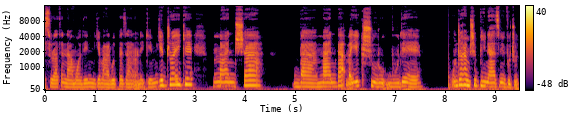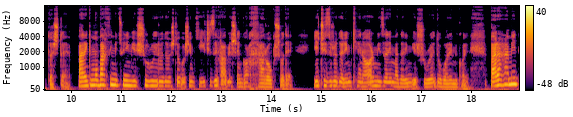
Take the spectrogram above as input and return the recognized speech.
صورت نمادین میگه مربوط به زنانگی. میگه جایی که منشأ و منبع و یک شروع بوده اونجا همیشه بینظمی وجود داشته. برای اینکه ما وقتی می‌تونیم یه شروعی رو داشته باشیم که یه چیزی قبلش انگار خراب شده یه چیزی رو داریم کنار می‌ذاریم و داریم یه شروع دوباره می‌کنیم. برای همین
